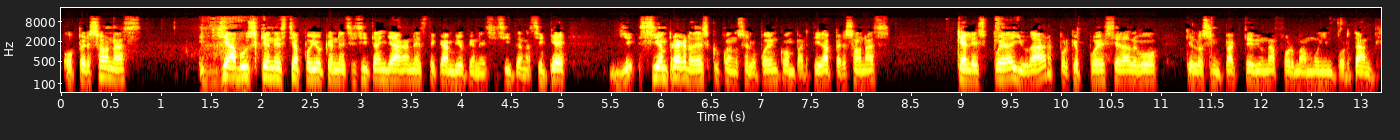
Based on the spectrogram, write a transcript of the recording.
o personas ya busquen este apoyo que necesitan, ya hagan este cambio que necesitan. Así que siempre agradezco cuando se lo pueden compartir a personas que les pueda ayudar, porque puede ser algo que los impacte de una forma muy importante.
